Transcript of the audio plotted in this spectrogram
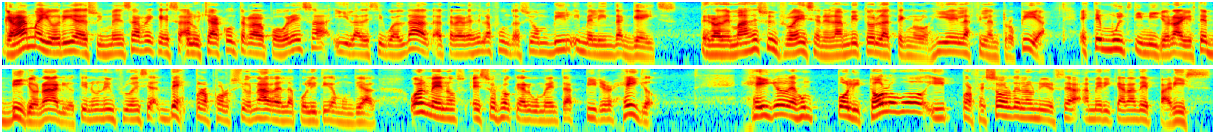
gran mayoría de su inmensa riqueza a luchar contra la pobreza y la desigualdad a través de la Fundación Bill y Melinda Gates. Pero además de su influencia en el ámbito de la tecnología y la filantropía, este multimillonario, este billonario, tiene una influencia desproporcionada en la política mundial. O al menos eso es lo que argumenta Peter Hegel. Hegel es un politólogo y profesor de la Universidad Americana de París.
